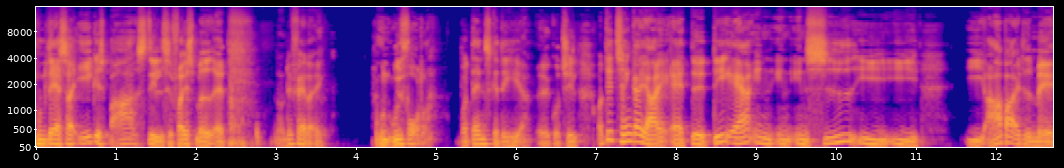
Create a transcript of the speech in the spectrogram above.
hun lader sig ikke bare stille tilfreds med, at Nå, det fatter jeg ikke. Hun udfordrer. Hvordan skal det her øh, gå til? Og det tænker jeg, at øh, det er en, en, en side i, i, i arbejdet med,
